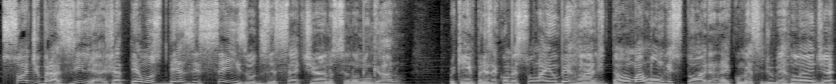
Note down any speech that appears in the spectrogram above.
só de Brasília já temos 16 ou 17 anos, se eu não me engano. Porque a empresa começou lá em Uberlândia. Então é uma longa história, né? Começa de Uberlândia,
